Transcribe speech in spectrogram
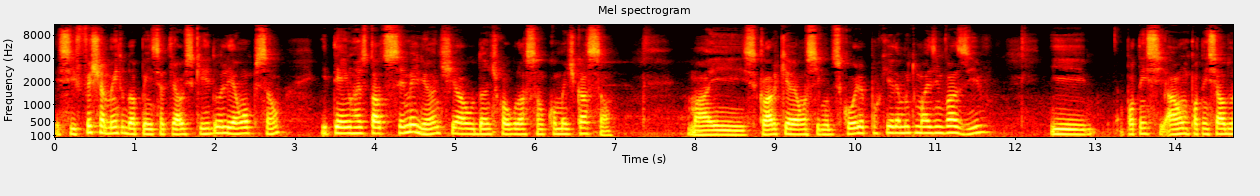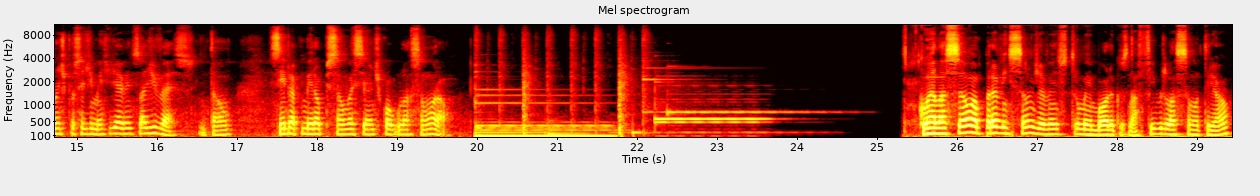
esse fechamento do apêndice atrial esquerdo ele é uma opção e tem um resultado semelhante ao da anticoagulação com medicação. Mas claro que é uma segunda escolha porque ele é muito mais invasivo e há um potencial durante o procedimento de eventos adversos. Então, sempre a primeira opção vai ser a anticoagulação oral. Com relação à prevenção de eventos tromboembólicos na fibrilação atrial,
